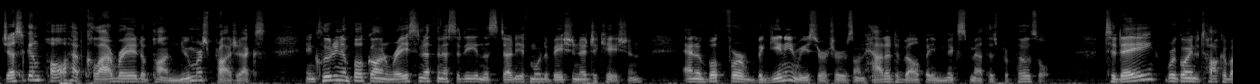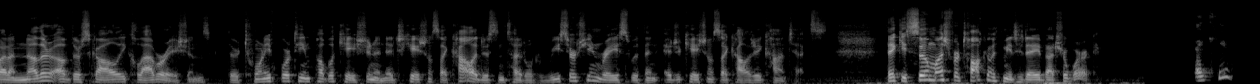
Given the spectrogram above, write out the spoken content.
Jessica and Paul have collaborated upon numerous projects, including a book on race and ethnicity in the study of motivation education, and a book for beginning researchers on how to develop a mixed methods proposal. Today, we're going to talk about another of their scholarly collaborations, their 2014 publication in Educational Psychologist entitled Researching Race Within Educational Psychology Contexts. Thank you so much for talking with me today about your work. Thank you.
